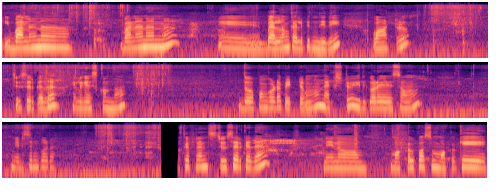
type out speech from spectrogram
ఈ బనానా బనానా ఈ బెల్లం కలిపింది ఇది వాటర్. చూసారు కదా ఇలాగేసుకుందాం దూపం ధూపం కూడా పెట్టాము. నెక్స్ట్ ఇది కూడా వేసాము. మెడిసిన్ కూడా. ఓకే ఫ్రెండ్స్ చూసారు కదా? నేను మొక్కల కోసం మొక్కకి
